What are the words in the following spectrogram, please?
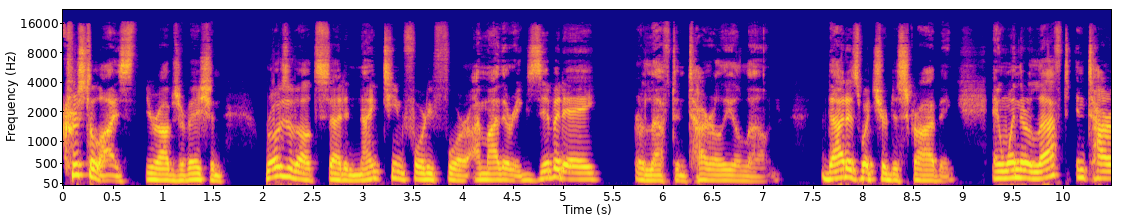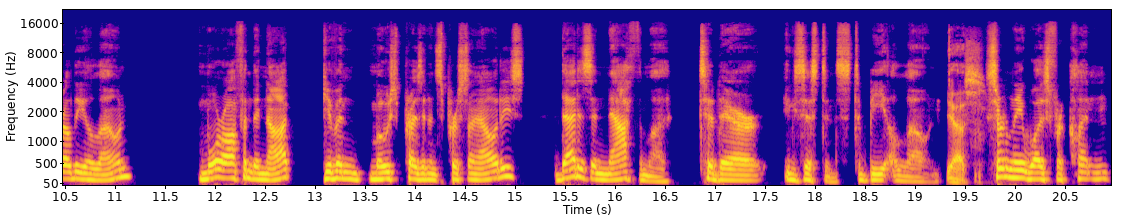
crystallize your observation, Roosevelt said in 1944, "I'm either Exhibit A or left entirely alone." That is what you're describing. And when they're left entirely alone, more often than not, given most presidents' personalities, that is anathema to their existence to be alone. Yes. Certainly it was for Clinton.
